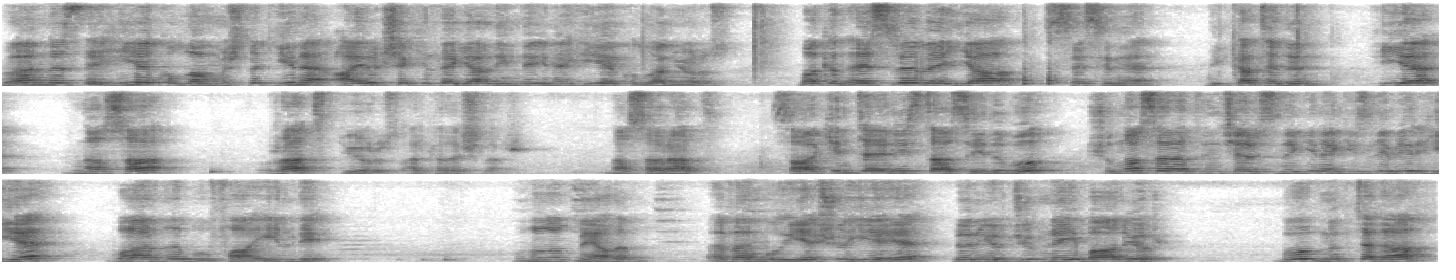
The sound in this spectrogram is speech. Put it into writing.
Müenneste hiye kullanmıştık. Yine ayrık şekilde geldiğinde yine hiye kullanıyoruz. Bakın esre ve ya sesini dikkat edin. Hiye nasarat diyoruz arkadaşlar. Nasarat. Sakin tenis tasıydı bu. Şu nasaratın içerisinde yine gizli bir hiye vardı. Bu faildi. Bunu unutmayalım. Efendim bu hiye şu hiyeye dönüyor. Cümleyi bağlıyor. Bu müpteda.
